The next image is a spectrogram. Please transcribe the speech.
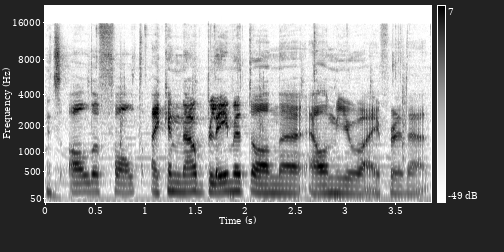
It's all the fault. I can now blame it on uh, Elm UI for that.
